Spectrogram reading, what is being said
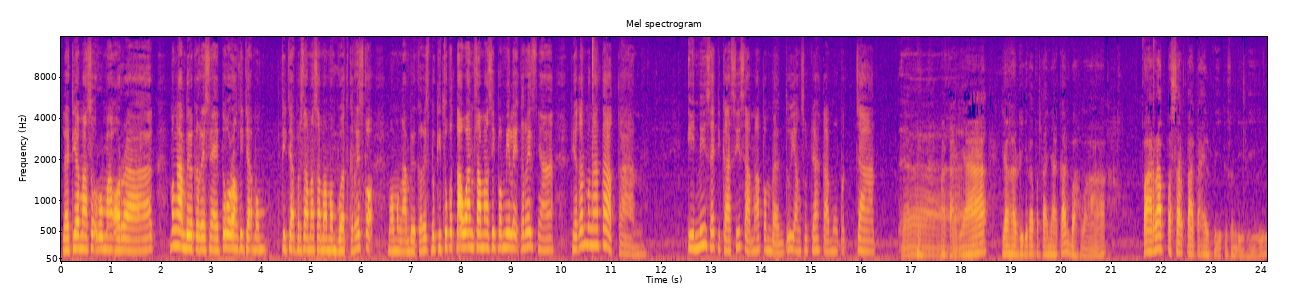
Lah dia masuk rumah orang, mengambil kerisnya itu orang tidak mem- tidak bersama-sama membuat keris kok mau mengambil keris begitu ketahuan sama si pemilik kerisnya dia kan mengatakan ini saya dikasih sama pembantu yang sudah kamu pecat Ya. Makanya yang harus kita pertanyakan bahwa para peserta KLB itu sendiri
